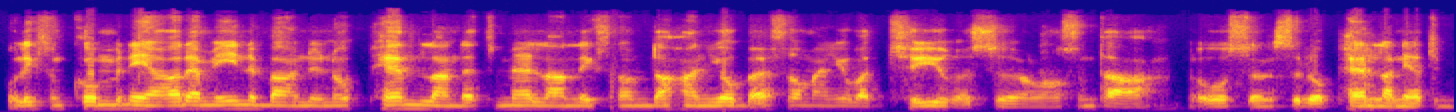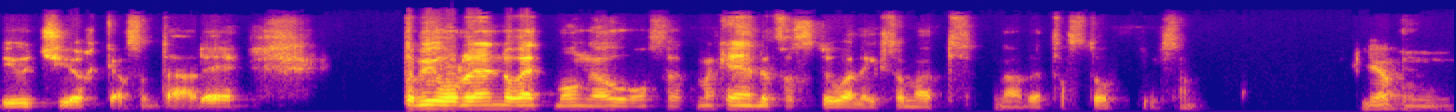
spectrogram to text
och liksom kombinera det med innebandyn och pendlandet mellan liksom där han jobbade för man jobbade Tyresö och sånt där. Och sen så då pendla ner till Botkyrka och sånt där. Det, de gjorde det ändå rätt många år så att man kan ändå förstå liksom att när det tar stopp liksom. Ja. Mm.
